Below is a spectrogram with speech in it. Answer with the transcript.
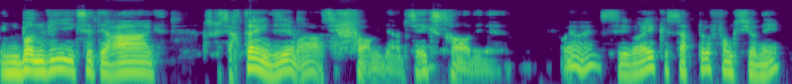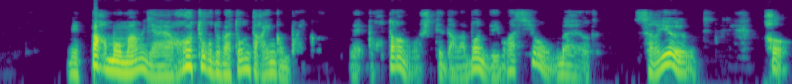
une bonne vie, etc. Parce que certains ils disaient, voilà, c'est formidable, c'est extraordinaire. Ouais, ouais, c'est vrai que ça peut fonctionner, mais par moment, il y a un retour de bâton, t'as rien compris. Quoi. Mais pourtant, j'étais dans la bonne vibration, merde, sérieux? Oh.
